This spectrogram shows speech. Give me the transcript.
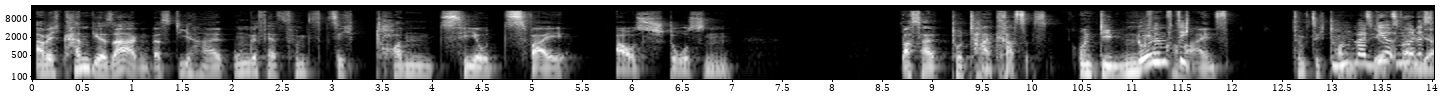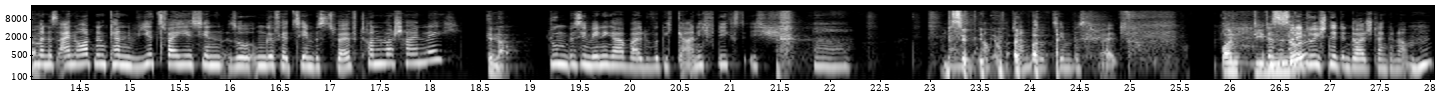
Aber ich kann dir sagen, dass die halt ungefähr 50 Tonnen CO2 ausstoßen, was halt total krass ist. Und die 0,1 50 Tonnen Weil wir, CO2 nur, dass man das einordnen kann, wir zwei Häschen so ungefähr 10 bis 12 Tonnen wahrscheinlich. Genau. Du ein bisschen weniger, weil du wirklich gar nicht fliegst. Ich äh, ein bisschen auch dann so 10 bis 12. Und die das ist so der Durchschnitt in Deutschland, genau. Mhm.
